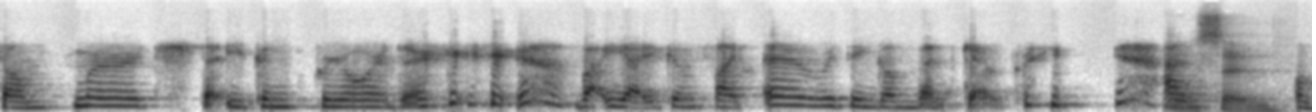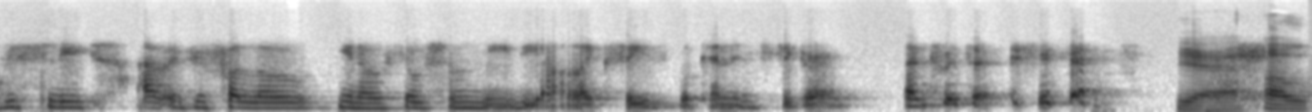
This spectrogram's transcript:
some merch that you can pre-order. but yeah, you can find everything on Bandcamp. and awesome. Obviously, uh, if you follow, you know, social media like Facebook and Instagram and Twitter. Yeah, I'll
